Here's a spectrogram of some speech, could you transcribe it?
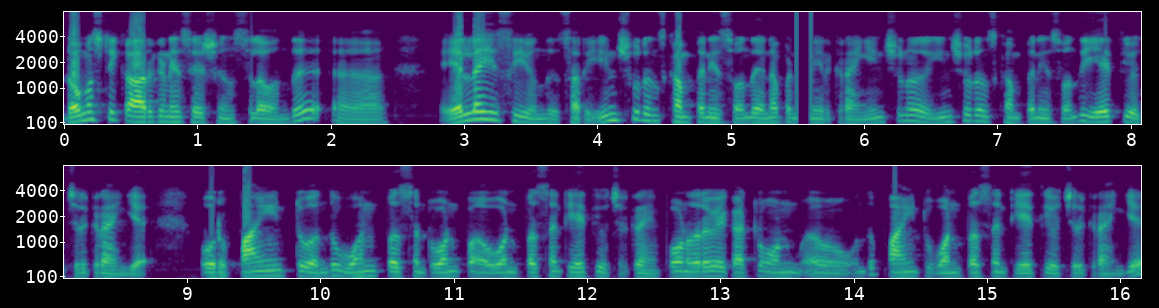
டொமஸ்டிக் ஆர்கனைசேஷன்ஸில் வந்து எல்ஐசி வந்து சாரி இன்சூரன்ஸ் கம்பெனிஸ் வந்து என்ன பண்ணியிருக்கிறாங்க? இன்சூர இன்சூரன்ஸ் கம்பெனிஸ் வந்து ஏற்றி வச்சுருக்கிறாங்க. ஒரு பாயிண்ட் வந்து ஒன் பர்சன்ட் ஒன் ப ஒன் பர்சன்ட் ஏற்றி வச்சுருக்கிறாங்க. போன தடவை காட்டிலும் ஒன் வந்து பாயிண்ட் ஒன் பர்சன்ட் ஏற்றி வச்சுருக்கிறாங்க.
